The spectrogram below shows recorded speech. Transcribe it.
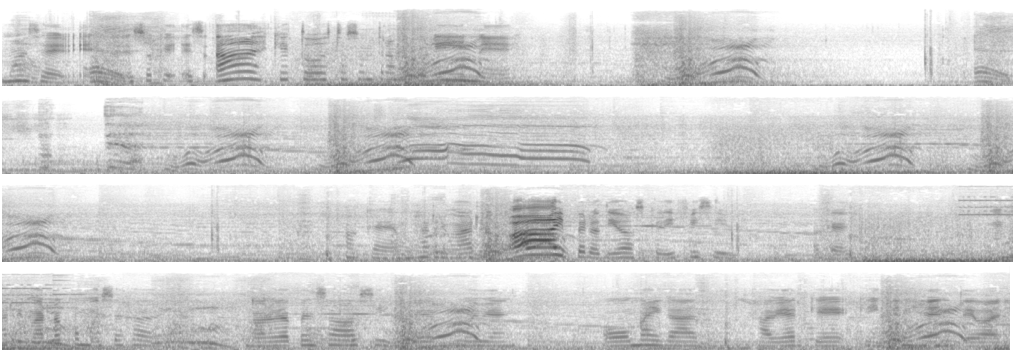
Vamos a hacer... eh, Eso que. Ah, es que todo esto son trampolines. ¡Ay, pero Dios, qué difícil! Ok. Vamos a arrimarlo como dice Javier. No lo había pensado así, Javier. Muy bien. Oh my god. Javier, qué, qué inteligente, vale.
